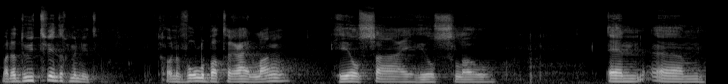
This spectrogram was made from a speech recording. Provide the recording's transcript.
Maar dat doe je 20 minuten. Gewoon een volle batterij lang, heel saai, heel slow. En um,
